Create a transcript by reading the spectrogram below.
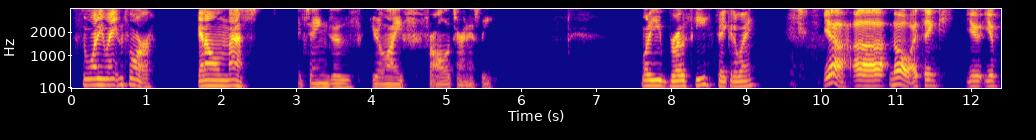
So what are you waiting for? Get on that. It changes your life for all eternity. What are you, broski? Take it away. Yeah, uh, no, I think you you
